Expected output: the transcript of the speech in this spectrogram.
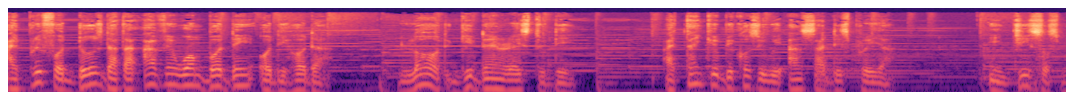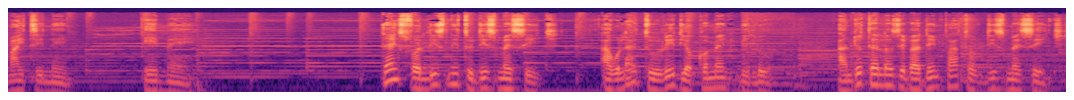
I pray for those that are having one burden or the other. Lord, give them rest today. I thank you because you will answer this prayer. In Jesus' mighty name, amen. Thanks for listening to this message. I would like to read your comment below and do tell us about the impact of this message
